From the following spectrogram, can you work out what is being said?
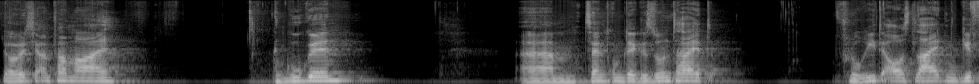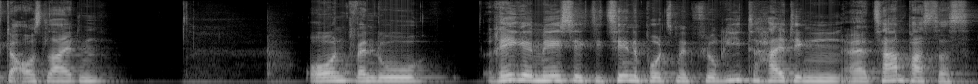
Da würde ich einfach mal googeln. Ähm, Zentrum der Gesundheit. Fluorid ausleiten, Gifte ausleiten. Und wenn du regelmäßig die Zähne putzt mit fluoridhaltigen äh, Zahnpastas,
